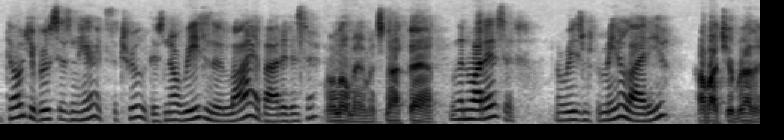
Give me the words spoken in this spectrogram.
I told you Bruce isn't here. It's the truth. There's no reason to lie about it, is there? Oh, no, ma'am. It's not that. Well, then what is it? No reason for me to lie to you. How about your brother?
